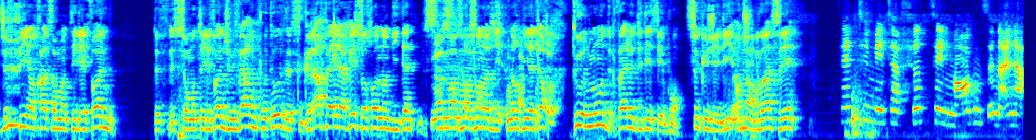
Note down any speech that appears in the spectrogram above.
Je suis en train sur mon téléphone. de- sur mon téléphone, je vais faire une photo de ce que Raphaël a fait sur son, ordina- Non, non, sur non, son ordi- ordinateur. Tout le monde va le détester. Bon, ce que j'ai dit en chinois, c'est Zentimeter 14 morgens in einer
